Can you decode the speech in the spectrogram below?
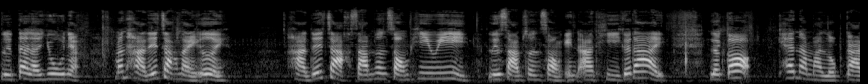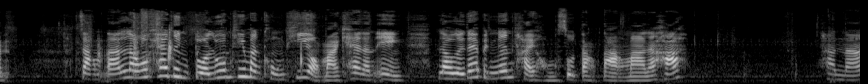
หรือแต่ละ u เนี่ยมันหาได้จากไหนเอ่ย หาได้จาก3ส่วน2 pv หรือ3ส่วน2 nrt ก็ได้ แล้วก็แค่นำมาลบกัน จากนั้นเราก็แค่ดึงตัวร่วมที่มันคงที่ออกมาแค่นั้นเอง เราเลยได้เป็นเงื่อนไขของสูตรต่างๆมานะคะ ทันนะ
